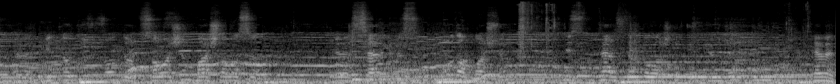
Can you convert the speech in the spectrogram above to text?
Evet, 1914 savaşın başlaması. Evet, sergimiz buradan başlıyor. Biz tersten dolaştık ilk önce. Evet.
